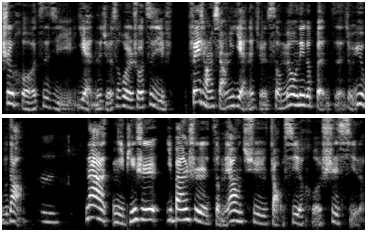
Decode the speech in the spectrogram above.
适合自己演的角色，或者说自己非常想演的角色，没有那个本子就遇不到。嗯，那你平时一般是怎么样去找戏和试戏的？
